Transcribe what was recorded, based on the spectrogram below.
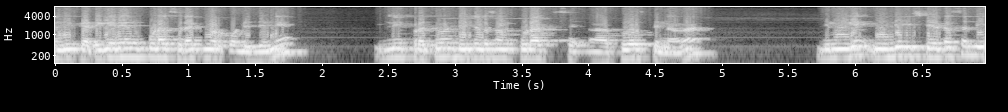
ಇಲ್ಲಿ ಕ್ಯಾಟಗರಿಯನ್ನು ಕೂಡ ಸೆಲೆಕ್ಟ್ ಮಾಡ್ಕೊಂಡಿದ್ದೀನಿ. ಇಲ್ಲಿ ಪ್ರತಿಯೊಂದು ಡೀಟೇಲ್ಸ್ ಅನ್ನು ಕೂಡ ತೋರಿಸ್ತೀನಿ ನಾನು. ನಿಮಗೆ ಇಲ್ಲಿ ಸ್ಟೇಟಸ್ ಅಲ್ಲಿ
